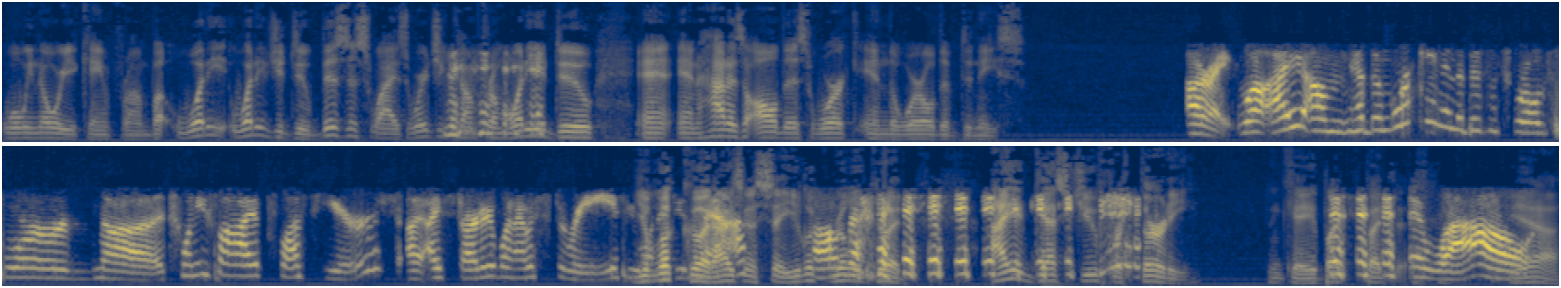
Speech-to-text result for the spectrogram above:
Well, we know where you came from, but what, do you, what did you do business wise? Where did you come from? What do you do? And, and how does all this work in the world of Denise? All right. Well, I um, have been working in the business world for uh, 25 plus years. I, I started when I was three. If you, you look good. I was going to say you look um, really good. I had guessed you for 30. Okay, but but wow. Yeah.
